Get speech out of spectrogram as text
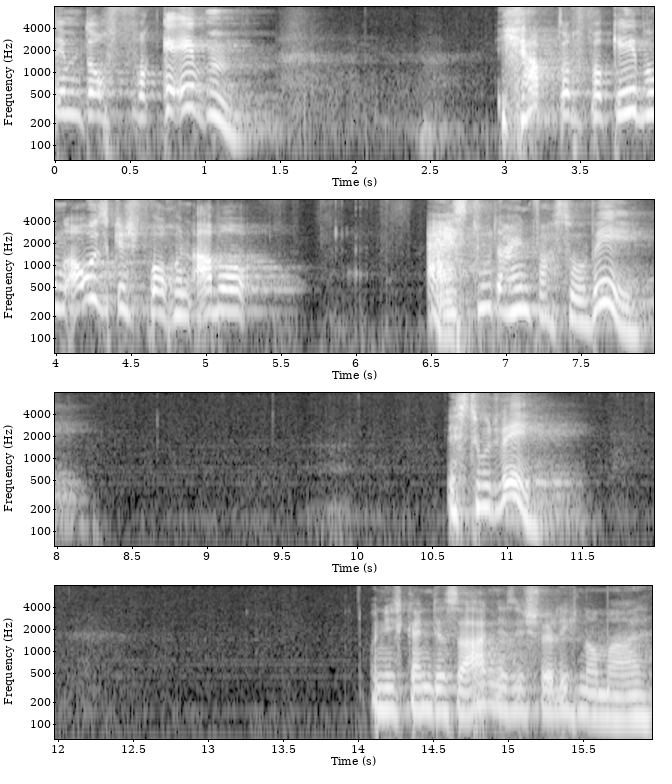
dem doch vergeben. Ich habe doch Vergebung ausgesprochen, aber es tut einfach so weh. Es tut weh. Und ich kann dir sagen, es ist völlig normal.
